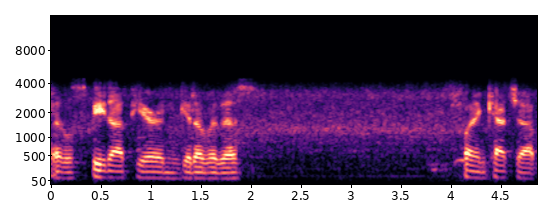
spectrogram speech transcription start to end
it'll speed up here and get over this. Playing catch up.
